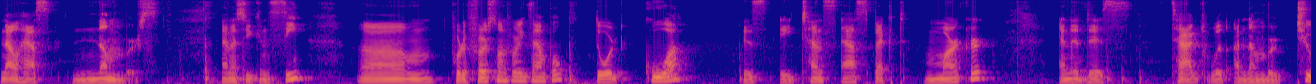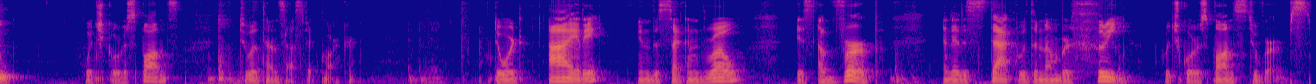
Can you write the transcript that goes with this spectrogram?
now has numbers. And as you can see, um, for the first one, for example, the word kua is a tense aspect marker, and it is tagged with a number 2, which corresponds to a tense aspect marker. The word aere in the second row is a verb, and it is stacked with the number 3, which corresponds to verbs.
